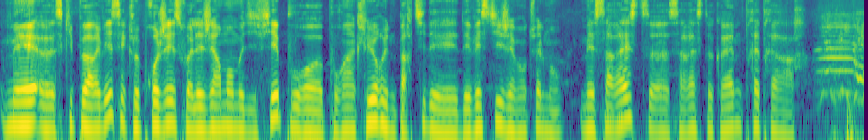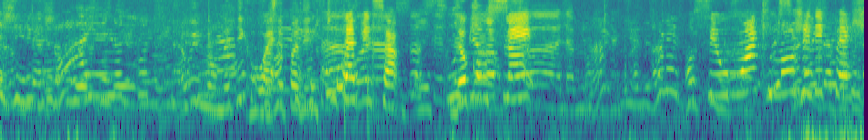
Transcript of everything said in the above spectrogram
Mais euh, ce qui peut arriver, c'est que le projet soit légèrement modifié pour, euh, pour inclure une partie des, vestiges éventuellement. Mais ça reste, euh, ça reste quand même très très rare. Ah oui, mais on a dit qu'on pas des tout à fait ça. Donc on sait, on sait au moins qu'ils mangeaient des pêches.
